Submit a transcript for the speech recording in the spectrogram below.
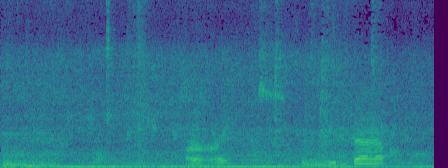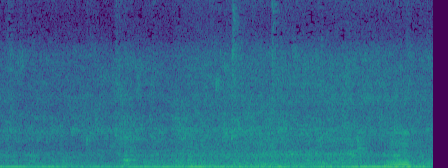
Hmm. Alright. Need that. Hmm.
